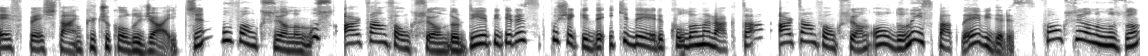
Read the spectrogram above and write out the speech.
f5'ten küçük olacağı için bu fonksiyonumuz artan fonksiyondur diyebiliriz. Bu şekilde iki değeri kullanarak da artan fonksiyon olduğunu ispatlayabiliriz. Fonksiyonumuzun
